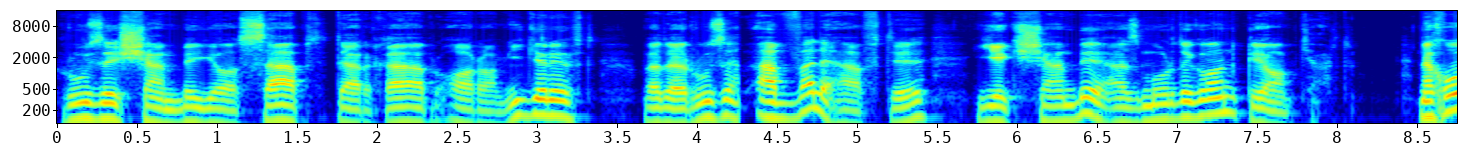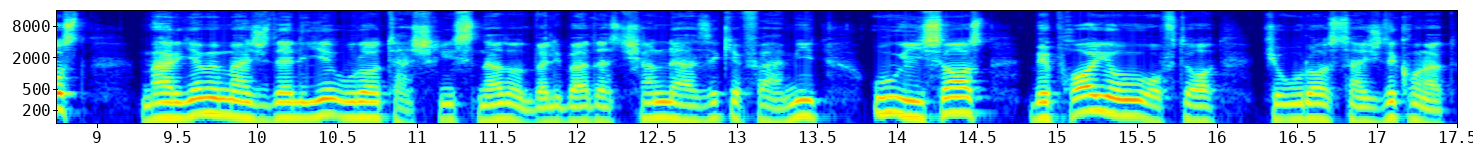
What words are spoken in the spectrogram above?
روز شنبه یا سبت در قبر آرامی گرفت و در روز اول هفته یک شنبه از مردگان قیام کرد. نخست مریم مجدلیه او را تشخیص نداد ولی بعد از چند لحظه که فهمید او عیساست به پای او افتاد که او را سجده کند.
